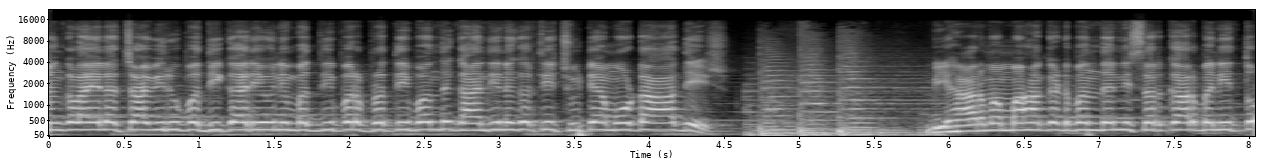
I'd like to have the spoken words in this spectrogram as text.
સંકળાયેલા ચાવીરૂપ અધિકારીઓની બદલી પર પ્રતિબંધ ગાંધીનગરથી છૂટ્યા મોટા આદેશ. બિહારમાં મહાગઠબંધનની સરકાર બની તો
